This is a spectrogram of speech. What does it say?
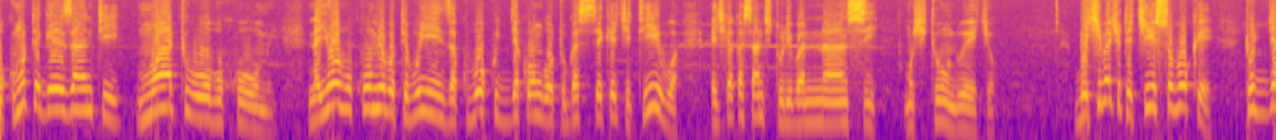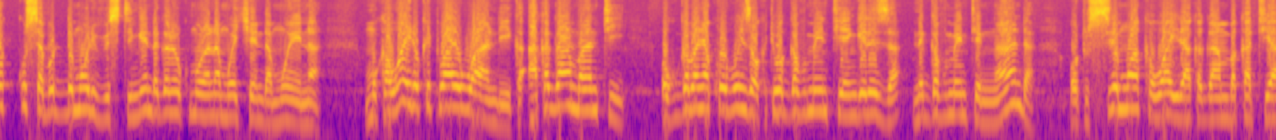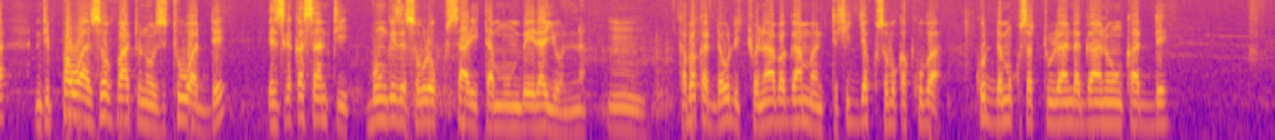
okumutegeeza nti mwatuwa obukuumi naye obukuumi obwo tebuyinza kuba okugjako ng'otugasseko ekitiibwa ekikakasa nti tuli bannansi mu kitundu ekyo. Bwe kiba ekyo tekiisoboke tujja kukusaba oddemu olivisitinga endagaano yokumulwana mu ekyenda mu ena mu kawaayiro ke twawandiika akagamba nti okugabanya kw'obuyinza wakati wa gavumenti engereza ne gavumenti eŋŋanda otusiremu akawaayiro akagamba katya nti powers of aton ozituwadde ezikakasa nti bungereza esobola okusaaliita mu mbeera yonna. Mm. kabaka dawudi kyo n'abagamba nti tekijja kusoboka kuba kuddamu kusattulula ndagaano nkadde.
